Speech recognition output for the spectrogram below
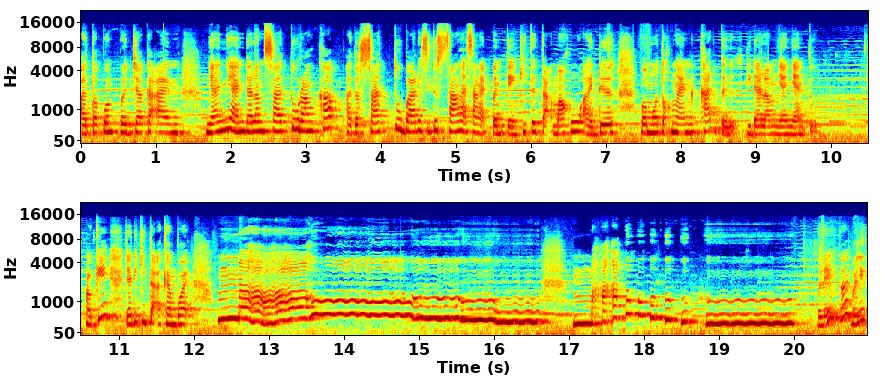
ataupun penjagaan nyanyian dalam satu rangkap atau satu baris itu sangat-sangat penting. Kita tak mahu ada pemotongan kata di dalam nyanyian tu. Okey, jadi kita akan buat mahu mahu. Boleh kan? Boleh.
